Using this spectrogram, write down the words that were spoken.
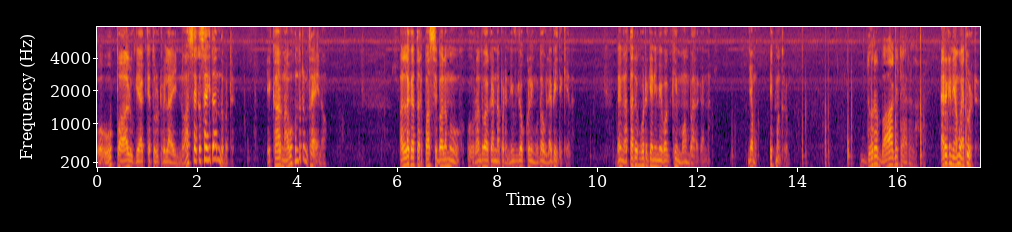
ඔහු පාලු ගයක් ඇතුළට වෙලා ඉන්නවා සැක සහිත අන්දමට. ඒ කාරණාව හොඳටම තැහෙනවා. අල්ලගත්තට පස්සේ බලමු ඔහු රඳවා ගන්න අපට නිව්යෝක් වලින් උදව් ලැබෙයිද කියලා. දැන් අත්අඩංගුවට ගැනීමේ වගකීම මම බාර ගන්නවා. යමු ඉක්මන් කරමු. දොර බාගෙට ඇරලා. අරගෙන යමු ඇතුළට.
